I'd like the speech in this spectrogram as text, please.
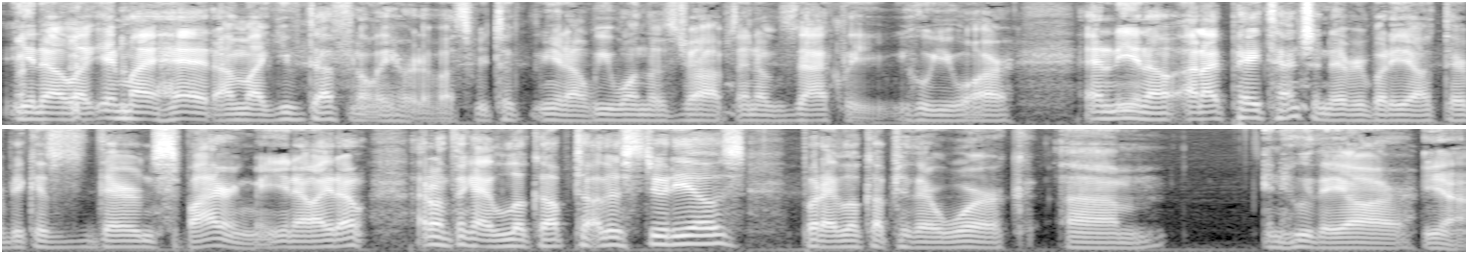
you know, like in my head, I'm like, "You've definitely heard of us. We took, you know, we won those jobs. I know exactly who you are." And you know, and I pay attention to everybody out there because they're inspiring me. You know, I don't, I don't think I look up to other studios, but I look up to their work um, and who they are. Yeah.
